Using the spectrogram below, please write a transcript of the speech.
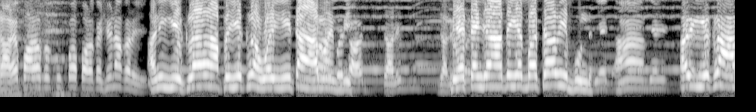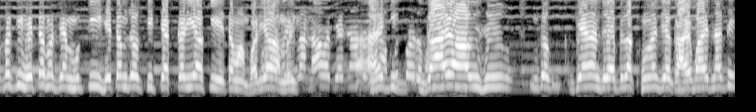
રાહે પાડો કે કૂકવા પાડો કશું ના કરે. અને એકલા આપણે એકલા હોય એ તો જાળી જાળી બે ત્રણ જણા તો યાર બચાવી બુંદ હા અરે એકલા આ તો કી હેતમ મૂકી હેતમ જો કી ચેક કરીએ કી હેતમ ભર્યા. ગાયો આવી છે. હું તો પેલા જોયા પેલા ખૂણે જે ગાયો બાય નથી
